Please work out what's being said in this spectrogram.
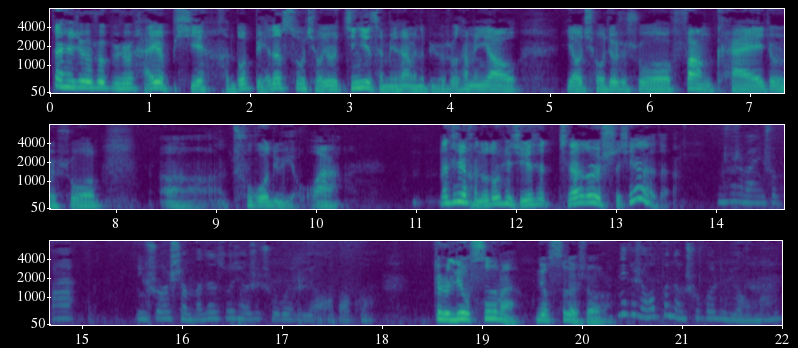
但是就是说，比如说还有些很多别的诉求，就是经济层面上面的，比如说他们要。要求就是说放开，就是说，呃，出国旅游啊，那这些很多东西其实是其他的都是实现了的。你说什么？你说八？你说什么的诉求是出国旅游啊？包括就是六四嘛，六四的时候，那个时候不能出国旅游吗？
